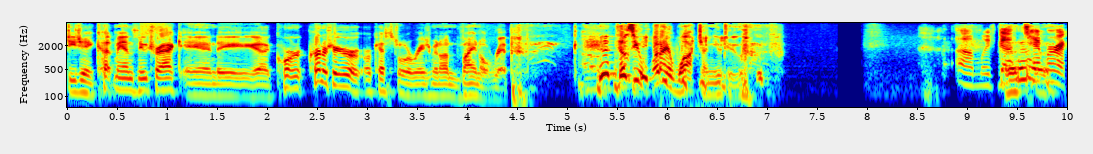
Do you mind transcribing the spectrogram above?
DJ Cutman's new track, and a uh, Chrono Chrono Trigger orchestral arrangement on vinyl rip. Tells you what I watch on YouTube. Um, we've got Ugh. Tamarak.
